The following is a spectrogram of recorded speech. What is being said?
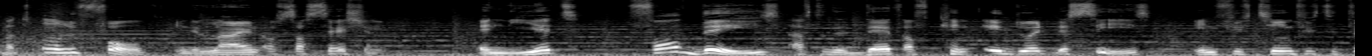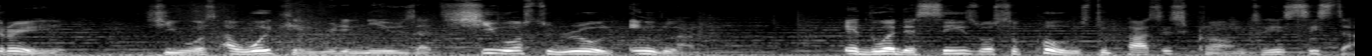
but only fourth in the line of succession. And yet, four days after the death of King Edward VI in 1553, she was awakened with the news that she was to rule England. Edward VI was supposed to pass his crown to his sister,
